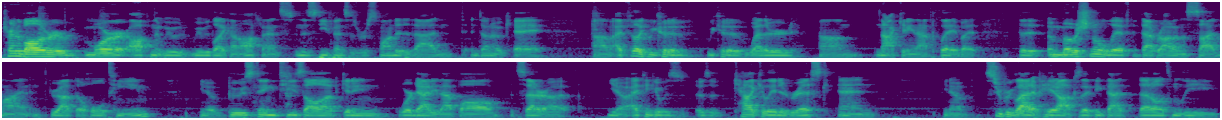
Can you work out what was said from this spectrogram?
turned the ball over more often than we would we would like on offense and this defense has responded to that and, and done okay. Um, i feel like we could have we could have weathered um, not getting that play but the emotional lift that that brought on the sideline and throughout the whole team you know, boosting Teasdall up, getting War Daddy that ball, etc you know, I think it was it was a calculated risk, and you know, super glad it paid off because I think that that ultimately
